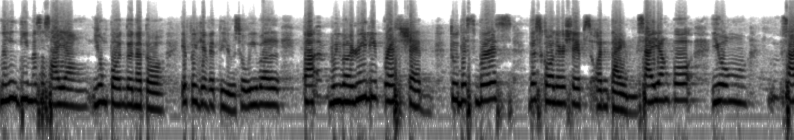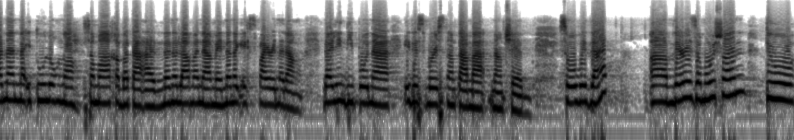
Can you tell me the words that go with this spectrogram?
na hindi masasayang yung pondo na to if we give it to you. So we will pa, we will really press shed to disburse the scholarships on time. Sayang po yung sana naitulong na sa mga kabataan na nalaman namin na nag-expire na lang dahil hindi po na i-disburse ng tama ng CHED. So with that, um, there is a motion to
